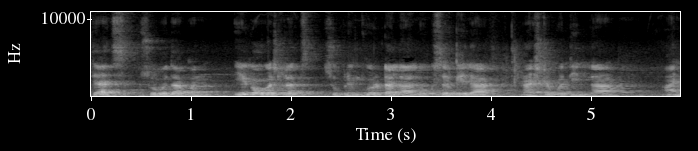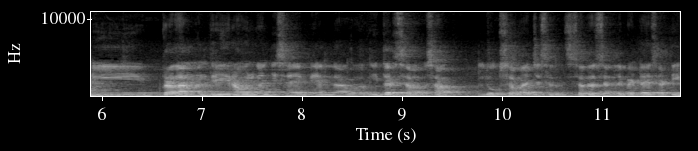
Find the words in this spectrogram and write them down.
त्याच सोबत आपण एक ऑगस्टलाच सुप्रीम कोर्टाला लोकसभेला राष्ट्रपतींना आणि प्रधानमंत्री राहुल गांधी साहेब यांना व इतर स स लोकसभाच्या सद सदस्यांना भेटायसाठी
